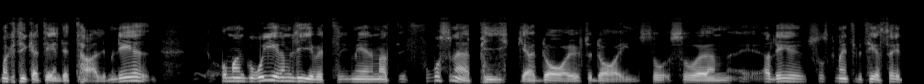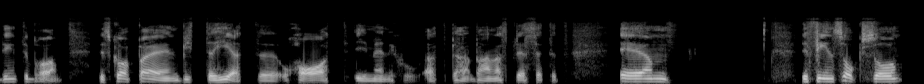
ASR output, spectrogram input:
man kan tycka att det är en detalj, men det är, om man går igenom livet med att få sådana här pikar dag ut och dag in så, så, ehm, ja, det, så ska man inte bete sig, det är inte bra. Det skapar en bitterhet eh, och hat i människor att behandlas på det sättet. Ehm, det finns också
